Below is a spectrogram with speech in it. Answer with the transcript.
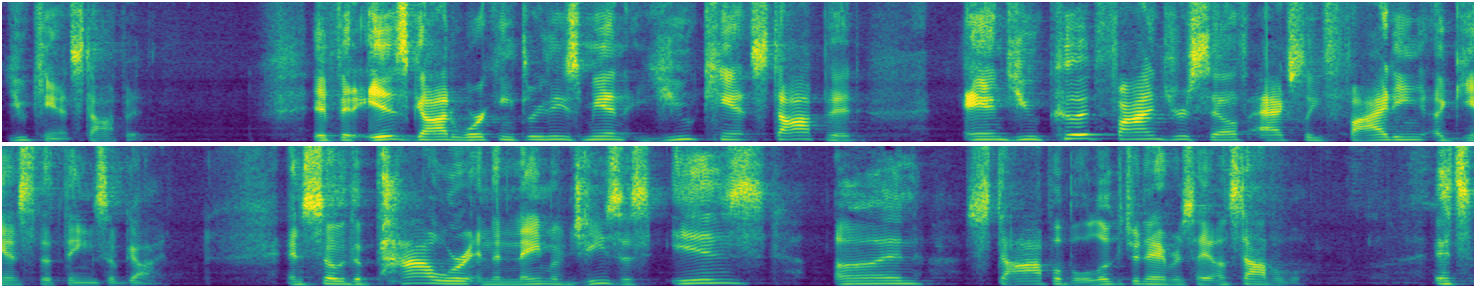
you can't stop it. If it is God working through these men, you can't stop it and you could find yourself actually fighting against the things of God. And so the power in the name of Jesus is unstoppable. Look at your neighbor and say, unstoppable. It's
